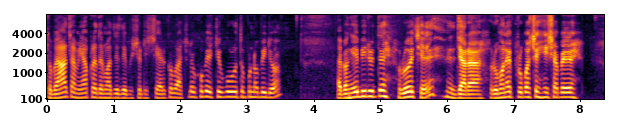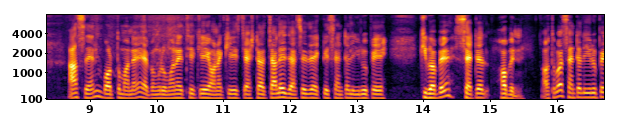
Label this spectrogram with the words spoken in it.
তবে আজ আমি আপনাদের মাঝে যে বিষয়টি শেয়ার করব আসলে খুবই একটি গুরুত্বপূর্ণ ভিডিও এবং এই ভিডিওতে রয়েছে যারা রোমানের প্রবাসী হিসাবে আছেন বর্তমানে এবং রোমানে থেকে অনেকে চেষ্টা চালিয়ে যাচ্ছে যে একটি সেন্ট্রাল ইউরোপে কীভাবে সেটেল হবেন অথবা সেন্ট্রাল ইউরোপে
